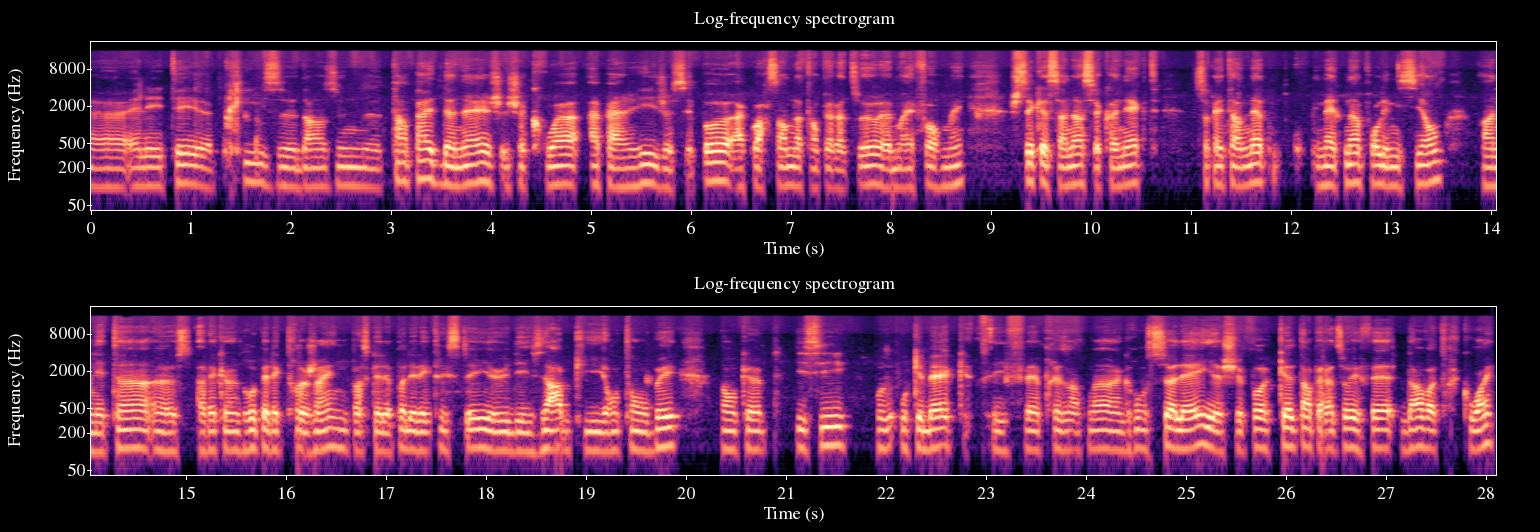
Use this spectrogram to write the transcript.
Euh, elle a été euh, prise dans une tempête de neige, je crois, à Paris. Je ne sais pas à quoi ressemble la température. Elle m'a informé. Je sais que Sana se connecte sur Internet maintenant pour l'émission en étant avec un groupe électrogène parce qu'elle n'a pas d'électricité. Il y a eu des arbres qui ont tombé. Donc, ici, au, Québec, il fait présentement un gros soleil. Je ne sais pas quelle température il fait dans votre coin,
